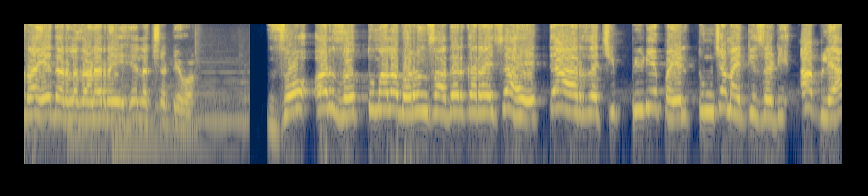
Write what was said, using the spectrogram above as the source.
ग्राह्य धरला जाणार नाही हे लक्षात ठेवा. जो अर्ज तुम्हाला भरून सादर करायचा आहे त्या अर्जाची पीडीएफ फाईल तुमच्या माहितीसाठी आपल्या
